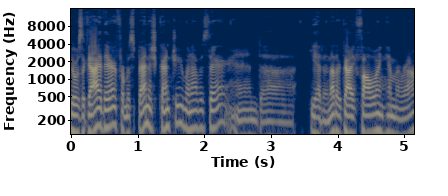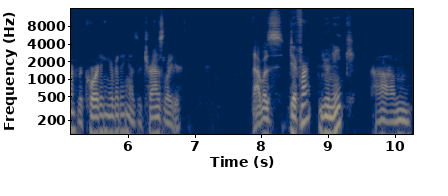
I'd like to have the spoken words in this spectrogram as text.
There was a guy there from a Spanish country when I was there, and uh, he had another guy following him around, recording everything as a translator. That was different, unique. Um,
